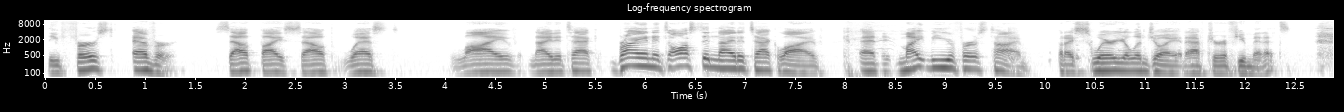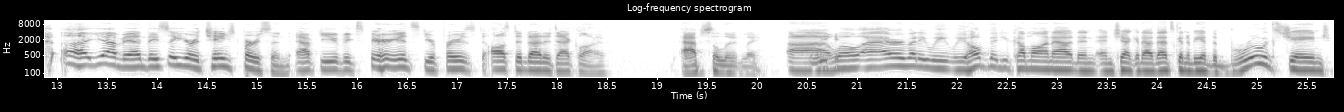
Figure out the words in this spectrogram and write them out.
the first ever South by Southwest live night attack. Brian, it's Austin Night Attack Live, and it might be your first time, but I swear you'll enjoy it after a few minutes. Uh, yeah, man. They say you're a changed person after you've experienced your first Austin Night Attack live. Absolutely. Uh, well, uh, everybody, we, we hope that you come on out and, and check it out. That's going to be at the Brew Exchange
